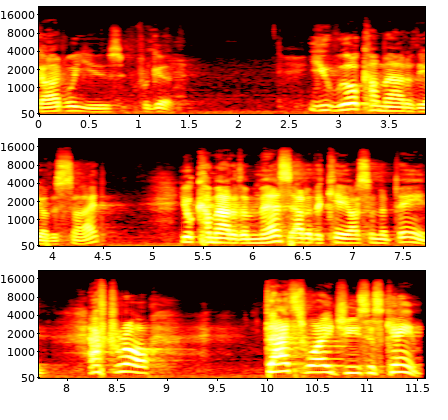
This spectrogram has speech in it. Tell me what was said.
God will use for good. You will come out of the other side. You'll come out of the mess, out of the chaos and the pain. After all, that's why Jesus came.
